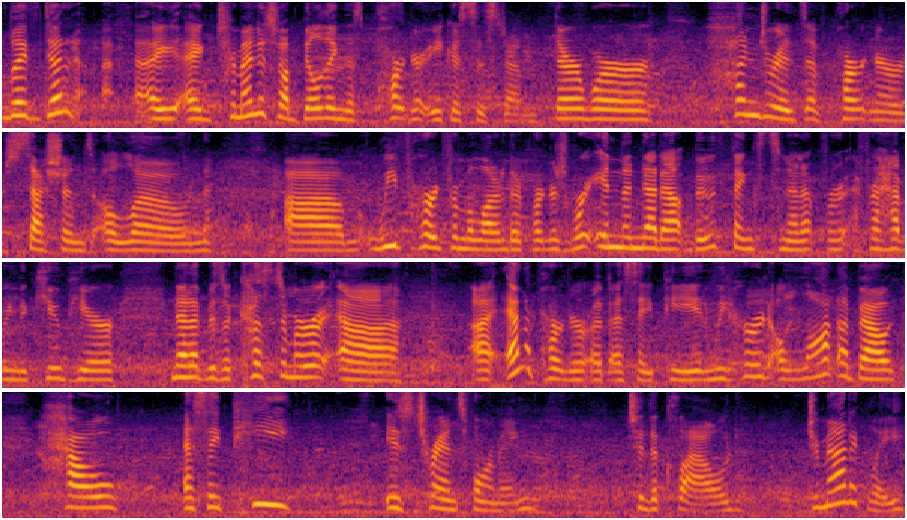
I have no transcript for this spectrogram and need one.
They've done a, a, tremendous job building this partner ecosystem. There were hundreds of partner sessions alone. Um, we've heard from a lot of their partners. We're in the NetApp booth, thanks to NetApp for, for having the cube here. NetApp is a customer uh, uh, and a partner of SAP, and we heard a lot about how SAP is transforming to the cloud dramatically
